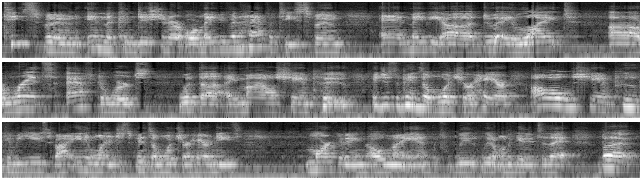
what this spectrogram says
teaspoon in the conditioner or maybe even half a teaspoon and maybe uh, do a light uh, rinse afterwards with a, a, mild shampoo. It just depends on what your hair, all shampoo can be used by anyone. It just depends on what your hair needs. Marketing, oh man, we, we don't want to get into that. But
